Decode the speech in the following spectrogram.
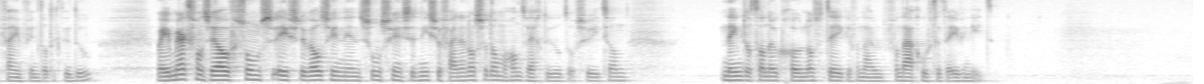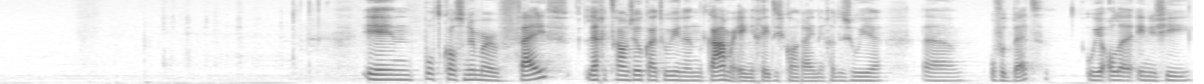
fijn vindt dat ik dit doe. Maar je merkt vanzelf, soms heeft ze er wel zin in, soms vindt ze het niet zo fijn. En als ze dan mijn hand wegduwt of zoiets, dan neem dat dan ook gewoon als een teken van nou, vandaag hoeft het even niet. In podcast nummer 5 leg ik trouwens ook uit hoe je een kamer energetisch kan reinigen. Dus hoe je, uh, of het bed, hoe je alle energie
